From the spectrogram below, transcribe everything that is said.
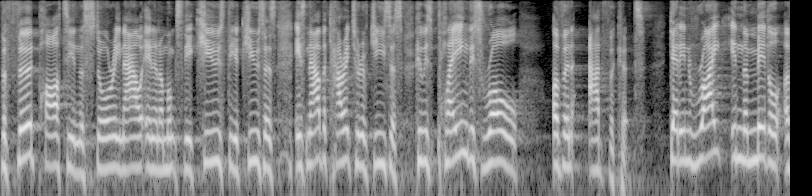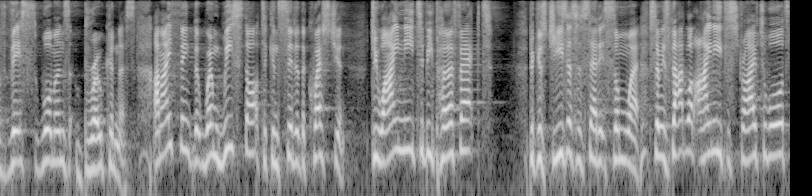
The third party in the story, now in and amongst the accused, the accusers, is now the character of Jesus, who is playing this role of an advocate, getting right in the middle of this woman's brokenness. And I think that when we start to consider the question, do I need to be perfect? Because Jesus has said it somewhere. So, is that what I need to strive towards?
